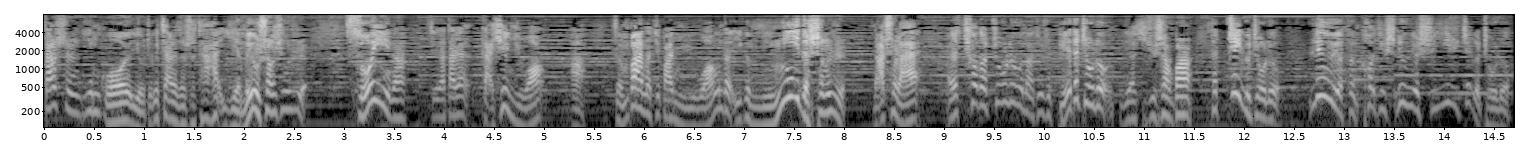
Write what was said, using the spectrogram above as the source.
当时英国有这个假日的时候，它还也没有双休日，所以呢，就让大家感谢女王啊，怎么办呢？就把女王的一个名义的生日拿出来，而跳到周六呢，就是别的周六你要继续上班，但这个周六六月份靠近六月十一日这个周六。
